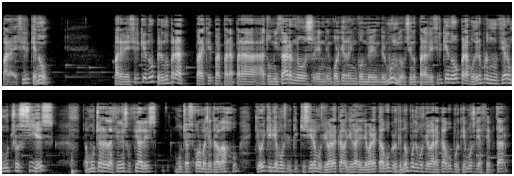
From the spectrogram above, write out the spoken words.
para decir que no. Para decir que no, pero no para, para, que, para, para atomizarnos en, cualquier rincón del mundo, sino para decir que no, para poder pronunciar muchos síes a muchas relaciones sociales, muchas formas de trabajo que hoy queríamos, que quisiéramos llevar a, cabo, llevar a cabo, pero que no podemos llevar a cabo porque hemos de aceptar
